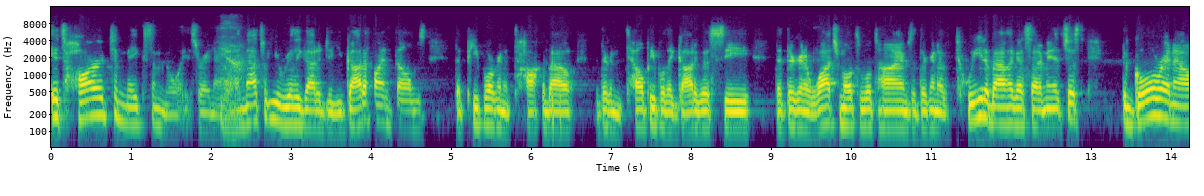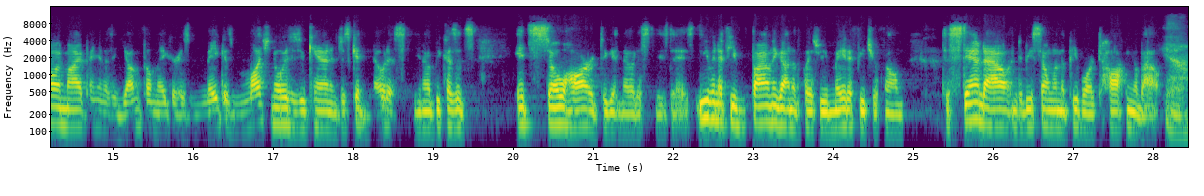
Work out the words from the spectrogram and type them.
it's hard to make some noise right now yeah. and that's what you really got to do you got to find films that people are going to talk about that they're going to tell people they got to go see that they're going to watch multiple times, that they're going to tweet about. Like I said, I mean, it's just the goal right now, in my opinion, as a young filmmaker, is make as much noise as you can and just get noticed. You know, because it's it's so hard to get noticed these days. Even if you've finally gotten to the place where you made a feature film, to stand out and to be someone that people are talking about yeah.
